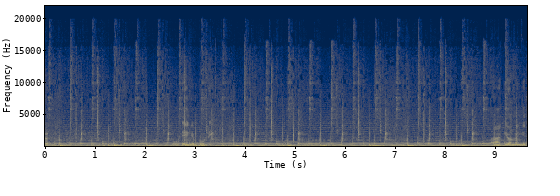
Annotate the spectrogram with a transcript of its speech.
പരവേശം എടുത്തിട്ടുണ്ട്. പൂട്ടിയെങ്കിൽ പൂട്ടി. ഭാഗ്യമുണ്ടെങ്കിൽ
